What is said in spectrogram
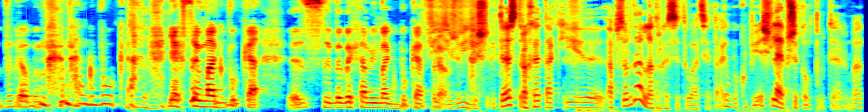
wybrałbym MacBooka. No ja chcę MacBooka z bebechami MacBooka Pro. Widzisz, widzisz. I to jest trochę taki e, absurdalna trochę sytuacja, tak? Bo kupiłeś lepszy komputer, ma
